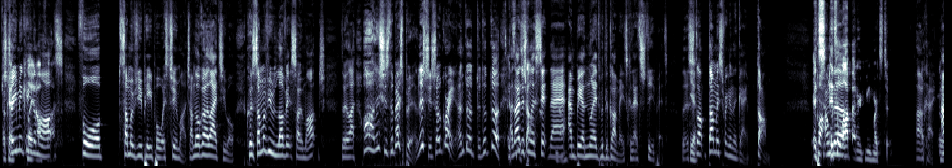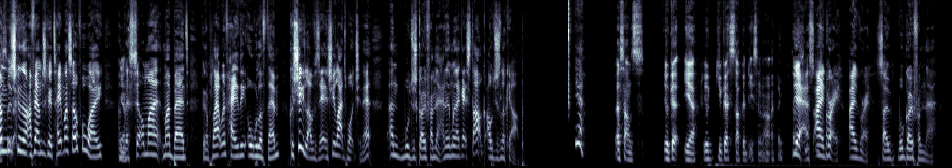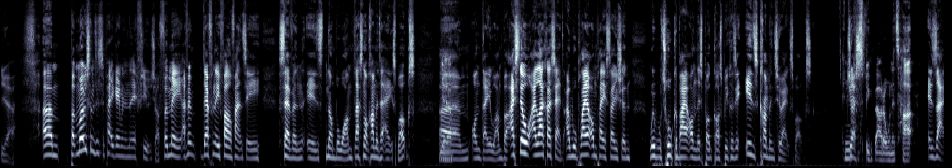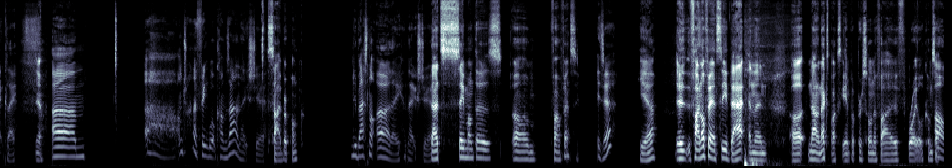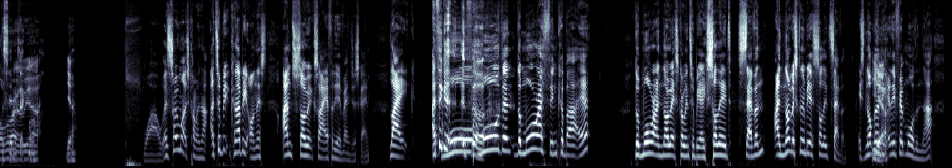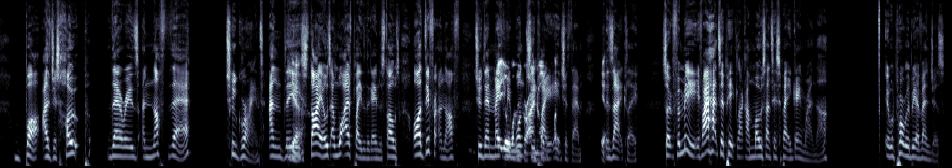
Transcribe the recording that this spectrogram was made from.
Okay, Streaming Kingdom. Hearts for some of you people is too much. I'm not gonna lie to you all because some of you love it so much. They're like, oh, this is the best bit, and this is so great, and duh, duh, duh, duh. and I just want to sit there and be annoyed with the gummies because they're stupid. The Yeah. stu- dumbest thing in the game. Dumb. It's it's gonna- a lot better than Kingdom Hearts 2. Okay, I'm just that. gonna. I think I'm just gonna take myself away. I'm Yeah. gonna sit on my my bed. Gonna play it with Haley, all of them, because she loves it and she likes watching it. And we'll just go from there. And then when I get stuck, I'll just look it up. Yeah, that sounds. You'll get yeah. You you get stuck a decent amount, I think. That Yes, I agree. I agree. So we'll go from there. Yeah. Um, but most anticipated game in the near future for me, I think definitely Final Fantasy Seven is number one. That's not coming to Xbox. Yeah. Um, on day one, but I still, I like I said, I will play it on PlayStation. We will talk about it on this podcast because it is coming to Xbox. And just- speak about it when it's hot. Exactly. Yeah. Um. ah, I'm trying to think what comes out next year. Cyberpunk. Yeah, but that's not early next year. That's same month as um Final Fantasy. is it? Yeah. Uh, Final Fantasy that and then uh not an Xbox game but Persona 5 Royal comes out Oh, the same Royal, exact yeah. month. Yeah. Wow, there's so much coming out. Uh, to be, can I be honest? I'm so excited for the Avengers game. Like I think it, more, the more than the more I think about it, the more I know it's going to be a solid seven. I know it's going to be a solid seven. It's not going to Yeah. be anything more than that. But I just hope there is enough there to grind, and the Yeah. styles and what I've played in the game, the styles are different enough to then make me want to play each of them. Yeah. Exactly. So for me, if I had to pick like a most anticipated game right now, it would probably be Avengers.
